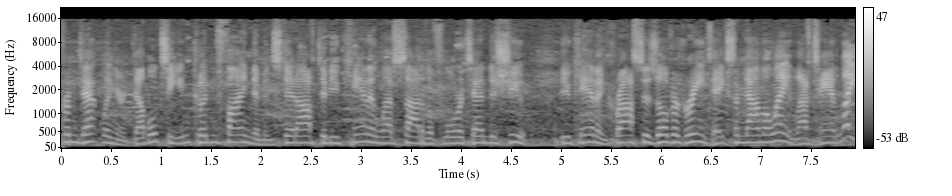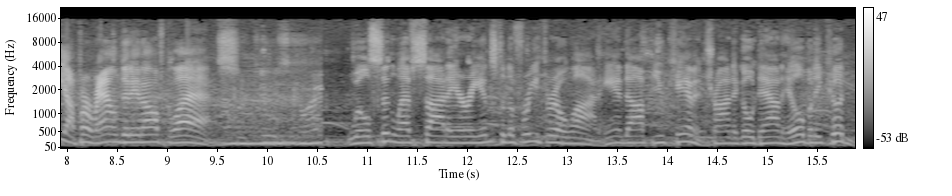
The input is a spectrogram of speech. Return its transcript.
From Dentlinger, double team, couldn't find him. Instead, off to Buchanan, left side of the floor, 10 to shoot. Buchanan crosses over Green, takes him down the lane, left hand layup around it in off glass. Wilson, left side Arians to the free throw line. Hand off Buchanan, trying to go downhill, but he couldn't.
